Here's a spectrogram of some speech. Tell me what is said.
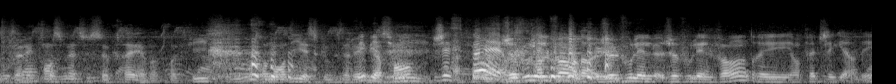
vous allez transmettre ce secret à votre fils Autrement dit, est-ce que vous allez Oui, bien sûr. J'espère. Je voulais le vendre, je voulais, le- je voulais le vendre et en fait j'ai gardé.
